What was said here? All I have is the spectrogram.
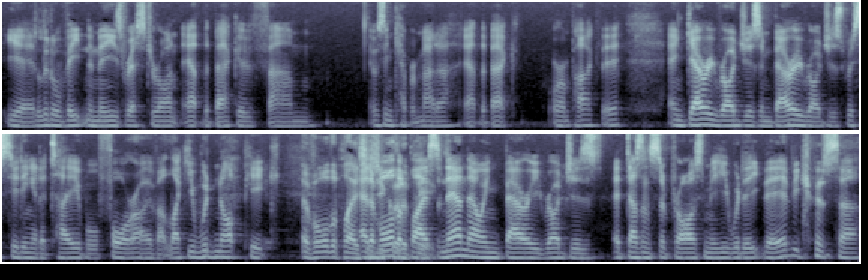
yeah little Vietnamese restaurant out the back of um, it was in Cabramatta out the back Oran Park there, and Garry Rogers and Barry Rogers were sitting at a table four over. Like you would not pick of all the places, out of all the places. picked. Now knowing Barry Rogers, it doesn't surprise me he would eat there because uh,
